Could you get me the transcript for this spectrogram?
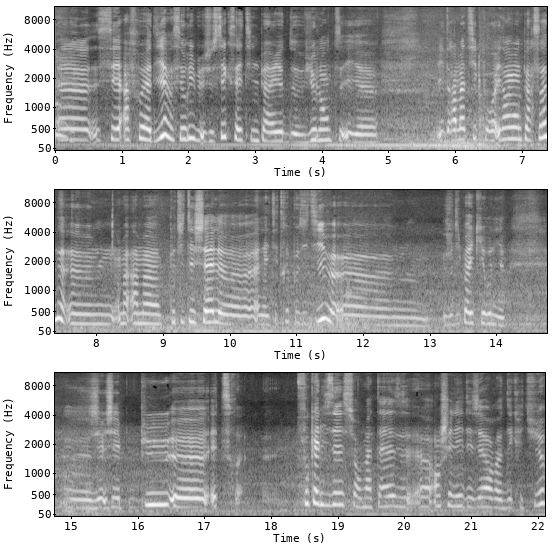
Euh, c'est affreux à dire, c'est horrible. Je sais que ça a été une période violente et, euh, dramatique pour énormément de personnes. Euh, à ma petite échelle, elle a été très positive. je dis pas avec ironie. Hein. j'ai pu être focalisée sur ma thèse, enchaîner des heures d'écriture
